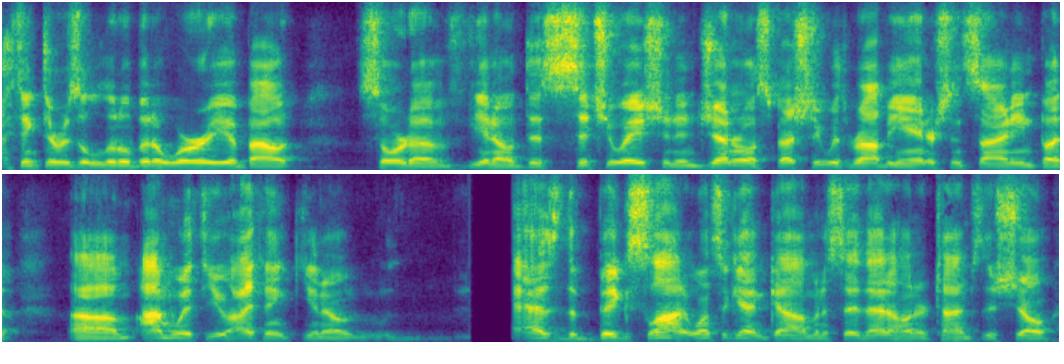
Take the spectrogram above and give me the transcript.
I think there was a little bit of worry about sort of you know this situation in general, especially with Robbie Anderson signing. But um, I'm with you. I think you know as the big slot. Once again, Gal, I'm going to say that a hundred times this show.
